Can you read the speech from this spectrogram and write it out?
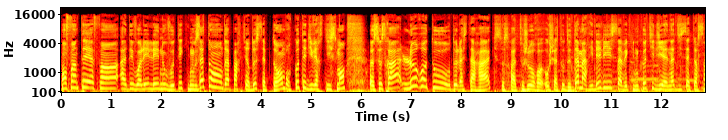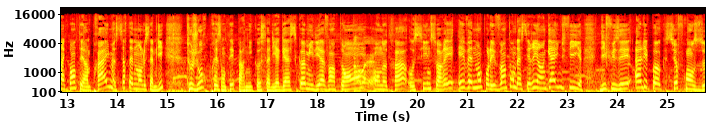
Enfin, TF1 a dévoilé les nouveautés qui nous attendent à partir de septembre. Côté divertissement, euh, ce sera le retour de la Starac. Ce sera toujours au château de Damary-Lélis avec une quotidienne à 17h50 et un prime, certainement le samedi, toujours présenté par Nikos Aliagas comme il y a 20 ans. Ah On notera aussi une soirée événement pour les 20 ans de la série Un gars, une fille, diffusée à l'époque sur France 2.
